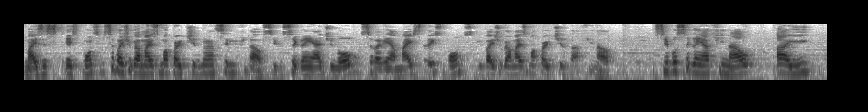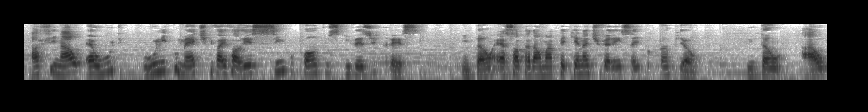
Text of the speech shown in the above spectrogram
mais esses 3 pontos, você vai jogar mais uma partida na semifinal. Se você ganhar de novo, você vai ganhar mais 3 pontos e vai jogar mais uma partida na final. Se você ganhar a final, aí a final é o, único match que vai valer 5 pontos em vez de 3. Então é só para dar uma pequena diferença aí pro campeão. Então, ao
